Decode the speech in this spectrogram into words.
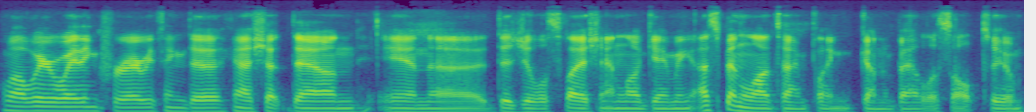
while we were waiting for everything to kind of shut down in uh, digital slash analog gaming. I spent a lot of time playing Gundam Battle Assault too.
